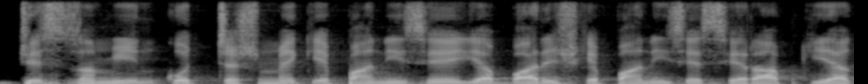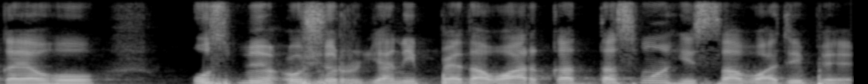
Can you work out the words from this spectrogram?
جس زمین کو چشمے کے پانی سے یا بارش کے پانی سے سیراب کیا گیا ہو، اس میں عشر یعنی پیداوار کا دسواں حصہ واجب ہے۔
